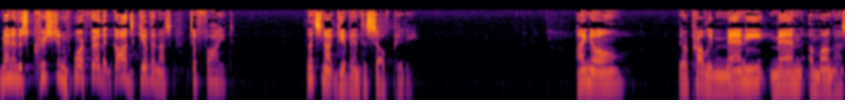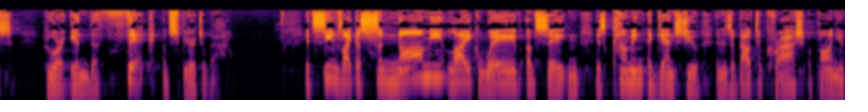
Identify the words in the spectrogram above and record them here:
Men, in this Christian warfare that God's given us to fight, let's not give in to self pity. I know there are probably many men among us who are in the thick of spiritual battle. It seems like a tsunami like wave of Satan is coming against you and is about to crash upon you.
